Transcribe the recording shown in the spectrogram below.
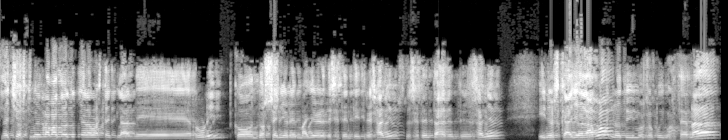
de hecho, estuve grabando otro día la masterclass de running con dos señores mayores de 73 años, de 70 a 73 años, y nos cayó el agua, no tuvimos, no pudimos hacer nada.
